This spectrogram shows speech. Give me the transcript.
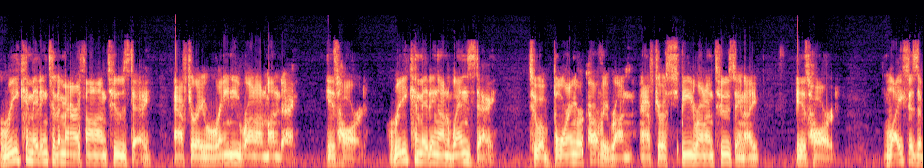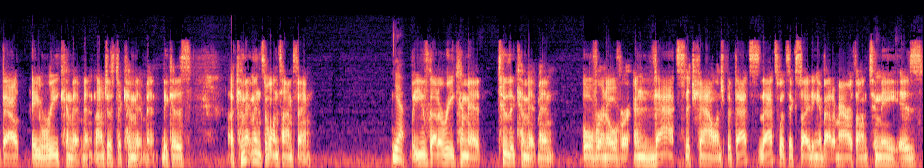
Recommitting to the marathon on Tuesday after a rainy run on Monday is hard. Recommitting on Wednesday to a boring recovery run after a speed run on Tuesday night is hard. Life is about a recommitment, not just a commitment, because a commitment's a one time thing Yeah. but you've got to recommit to the commitment over and over. And that's the challenge. But that's that's what's exciting about a marathon to me is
